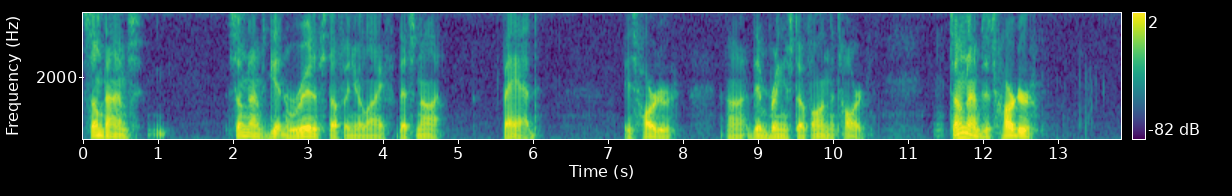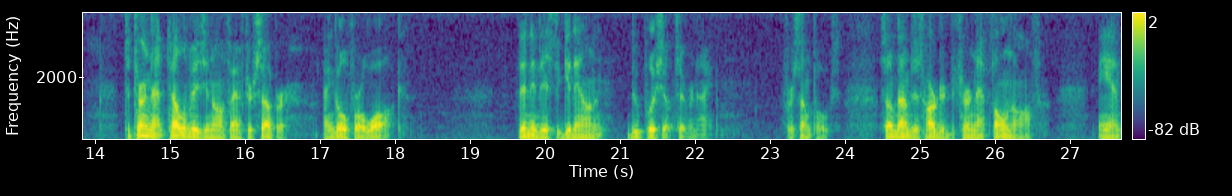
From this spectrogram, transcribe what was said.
sometimes, sometimes getting rid of stuff in your life that's not bad is harder uh, than bringing stuff on that's hard. Sometimes it's harder to turn that television off after supper and go for a walk than it is to get down and do push ups every night for some folks. Sometimes it's harder to turn that phone off and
